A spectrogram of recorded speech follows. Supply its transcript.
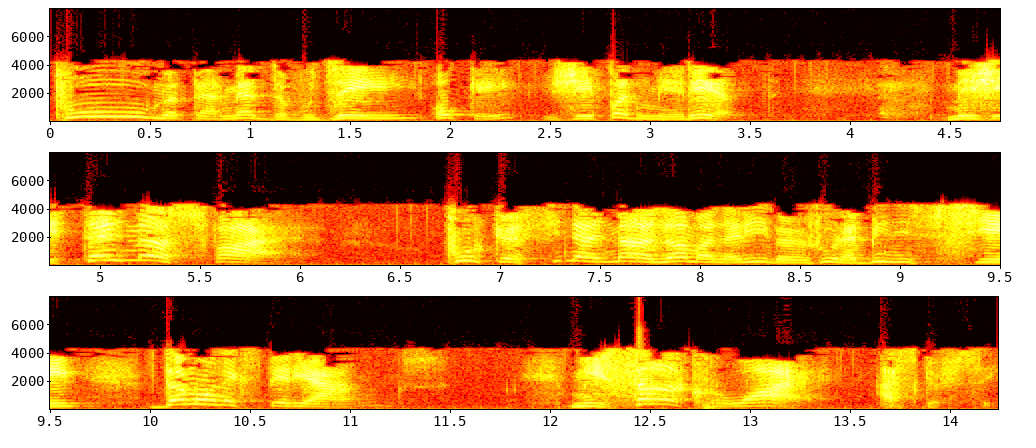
pour me permettre de vous dire, OK, j'ai pas de mérite, mais j'ai tellement souffert pour que finalement l'homme en arrive un jour à bénéficier de mon expérience, mais sans croire à ce que je sais.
